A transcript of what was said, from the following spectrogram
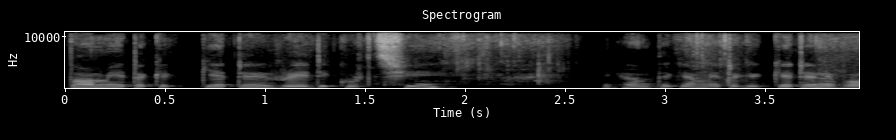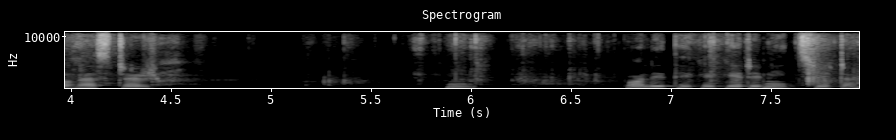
তো আমি এটাকে কেটে রেডি করছি। এখান থেকে আমি এটাকে কেটে নেব, গাছটার পলি থেকে কেটে নিচ্ছি এটা।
